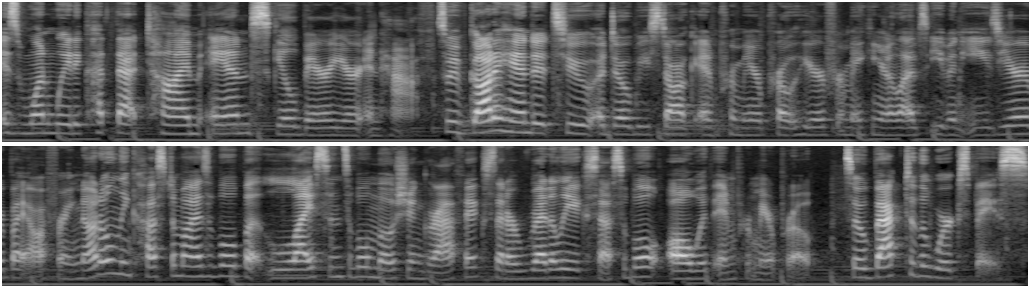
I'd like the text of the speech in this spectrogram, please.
is one way to cut that time and skill barrier in half. So we've got to hand it to Adobe Stock and Premiere Pro here for making our lives even easier by offering not only customizable but licensable motion graphics that are readily accessible all within Premiere Pro. So back to the workspace.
